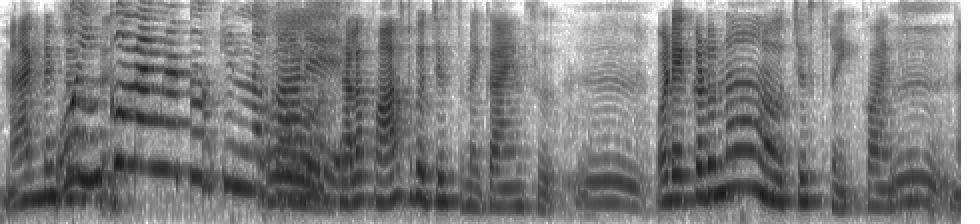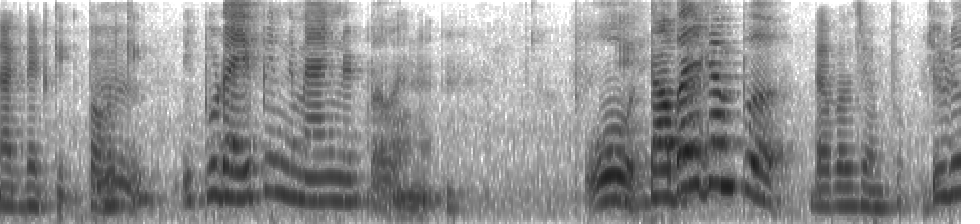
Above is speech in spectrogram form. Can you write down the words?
మ్యాగ్నెట్. చాలా ఫాస్ట్గా వచ్చేస్తున్నాయి కాయిన్స్. వాడు ఎక్కడున్నా వచ్చేస్తున్నాయి కాయిన్స్. మ్యాగ్నెట్కి పవర్కి ఇప్పుడు అయిపోయింది మ్యాగ్నెట్ పవర్ ఓ డబల్ జంప్ డబల్ జంప్ చూడు.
